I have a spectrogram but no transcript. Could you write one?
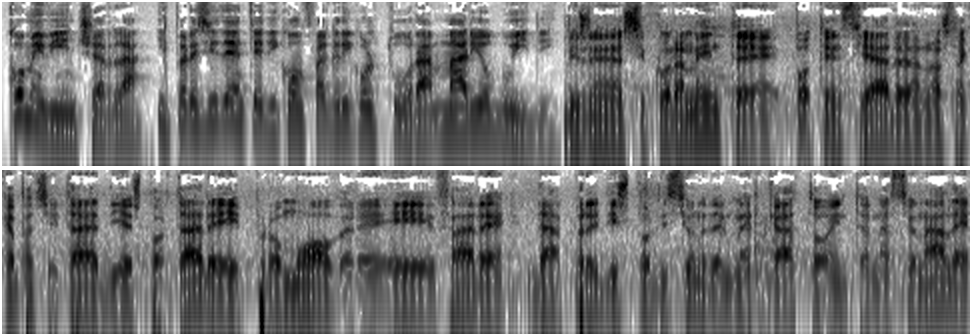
Come vincerla? Il presidente di Confagricoltura, Mario Guidi. Bisogna sicuramente potenziare la nostra capacità di esportare e promuovere e fare da predisposizione del mercato internazionale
